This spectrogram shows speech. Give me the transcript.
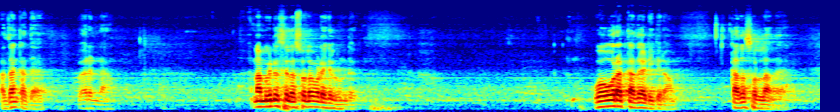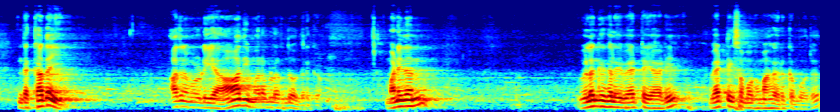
அதுதான் கதை. வேற என்ன? நம்மக்கிட்ட சில சொலவடைகள் உண்டு. ஓவராக கதை அடிக்கிறான் கதை சொல்லாத. இந்த கதை அது நம்மளுடைய ஆதி மரபுல இருந்து வந்திருக்கு. மனிதன் விலங்குகளை வேட்டையாடி வேட்டை சமூகமாக இருக்கும்போது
